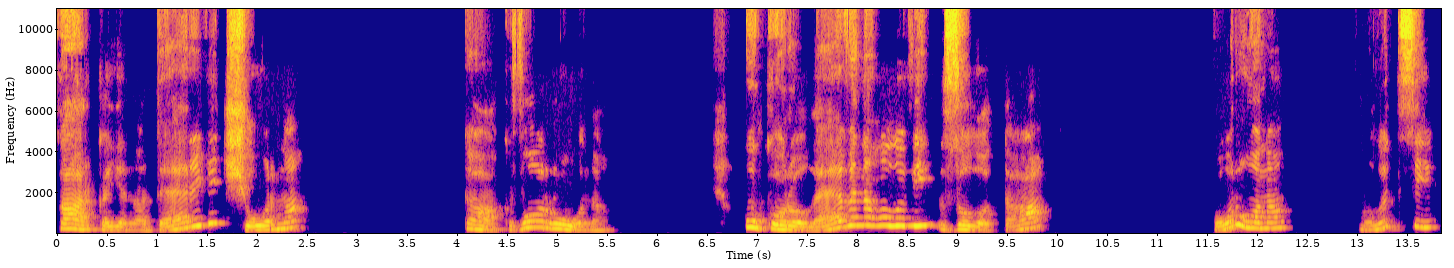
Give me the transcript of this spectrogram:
Каркає на дереві чорна. Так, ворона. У королеви на голові золота корона. Молодці.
